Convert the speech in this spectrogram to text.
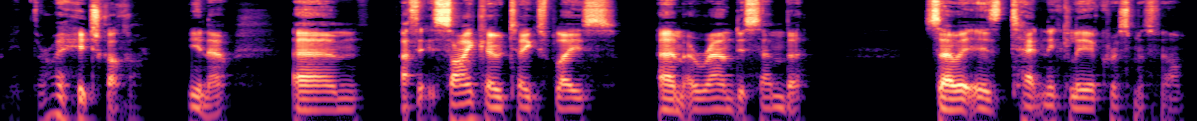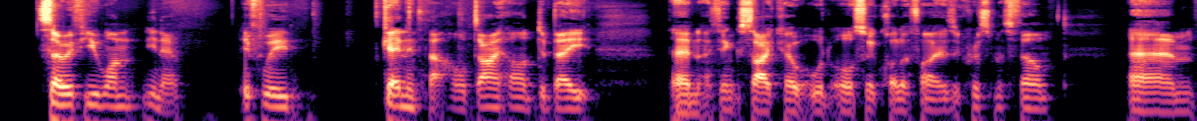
I mean, throw a Hitchcock on, you know. Um, I think Psycho takes place um, around December. So it is technically a Christmas film. So if you want, you know, if we're getting into that whole Die Hard debate, then I think Psycho would also qualify as a Christmas film. Um,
